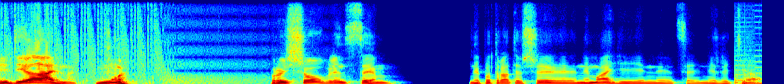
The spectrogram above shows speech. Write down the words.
ідеально. Му. Пройшов, блін, з цим. Не потративши ні магії, ні, це, ні життя.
